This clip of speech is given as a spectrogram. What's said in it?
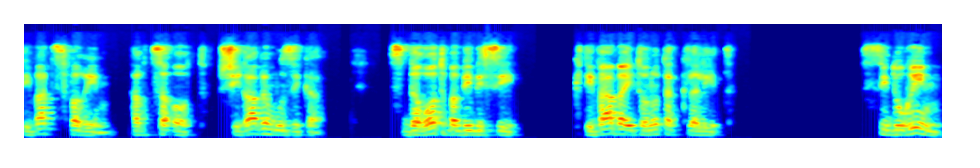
כתיבת ספרים, הרצאות, שירה ומוזיקה, סדרות ב-BBC, כתיבה בעיתונות הכללית, סידורים,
